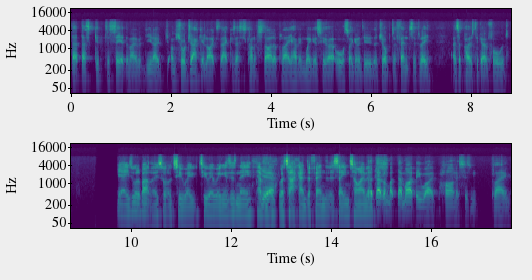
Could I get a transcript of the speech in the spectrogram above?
that that's good to see at the moment. You know, I'm sure Jackett likes that because that's his kind of style of play, having wingers who are also going to do the job defensively as opposed to going forward. Yeah, he's all about those sort of two way two way wingers, isn't he? Having yeah. people attack and defend at the same time. That, that, that might be why Harness isn't playing.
